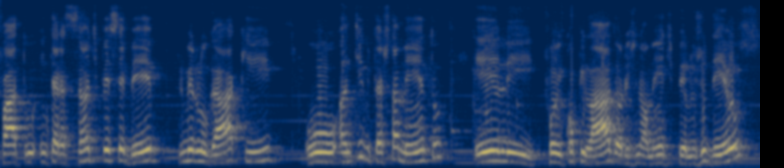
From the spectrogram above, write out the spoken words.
fato interessante perceber, em primeiro lugar, que o Antigo Testamento ele foi compilado originalmente pelos judeus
